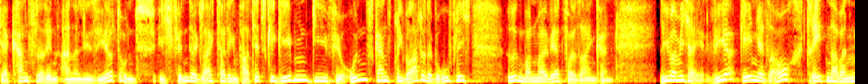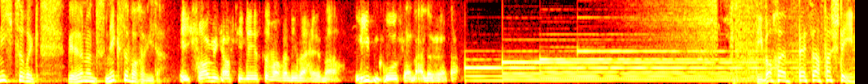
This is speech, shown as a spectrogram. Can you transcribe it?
der Kanzlerin analysiert und ich finde gleichzeitig ein paar Tipps gegeben, die für uns ganz privat oder beruflich irgendwann mal wertvoll sein können. Lieber Michael, wir gehen jetzt auch, treten aber nicht zurück. Wir hören uns nächste Woche wieder. Ich freue mich auf die nächste Woche, lieber Helmer. Lieben Gruß an alle Hörer. Die Woche besser verstehen.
